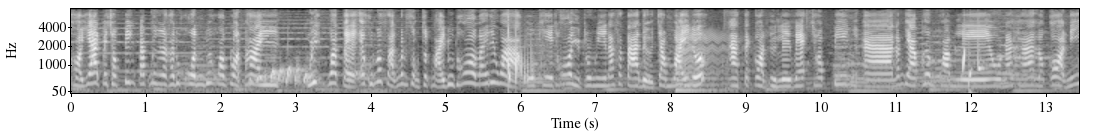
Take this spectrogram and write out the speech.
ขออนุญาตไปช้อปปิ้งแป๊บนึงนะคะทุกคนเพื่อความปลอดภัย อุ๊ย ว่าแต่ไอ้คุณวสันต์มันส่งจดหมายดูท่อมาให้ดีกว่า โอเค ท่ออยู่ตรงนี้นะสตาร์เด๋อจำไว้เด้ออะแต่ก่อนอื่นเลยแวะช้อปปิ้งอ่าน้ำยาเพิ่มความเร็วนะคะ แล้วก็นี่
